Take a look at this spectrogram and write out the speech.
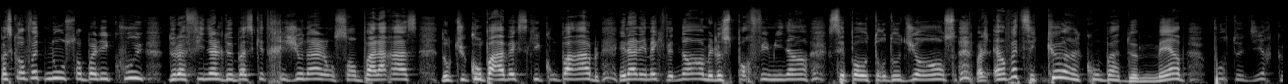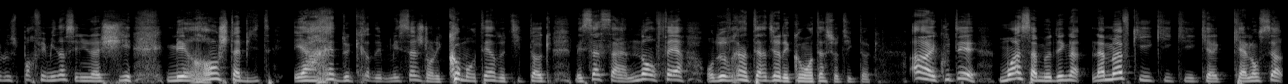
Parce qu'en fait, nous, on s'en bat les couilles de la finale de basket régional, on s'en bat la race. Donc tu compares avec ce qui est comparable. Et là, les mecs, ils font Non, mais le sport féminin, c'est pas autant d'audience. Et en fait, c'est que un combat de merde pour te dire que le sport féminin, c'est nul à chier. Mais range ta bite et arrête de créer des messages dans les commentaires de TikTok. Mais ça, c'est un enfer. On devrait interdire les commentaires sur TikTok. Ah, écoutez, moi, ça me déglingue. La meuf qui, qui, qui, qui a, qui lancé. un-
